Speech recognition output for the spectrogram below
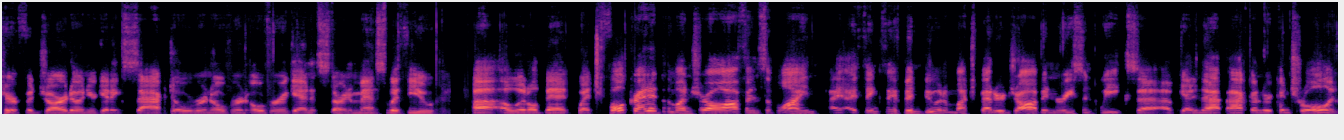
you're Fajardo and you're getting sacked over and over and over again, it's starting to mess with you uh, a little bit, which full credit to the Montreal offensive line. I, I think they've been doing a much better job in recent weeks uh, of getting that back under control. And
